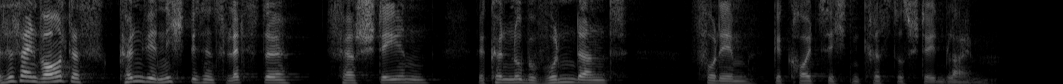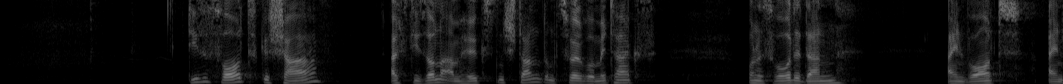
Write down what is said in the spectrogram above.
Es ist ein Wort, das können wir nicht bis ins Letzte verstehen. Wir können nur bewundernd vor dem gekreuzigten Christus stehen bleiben. Dieses Wort geschah, als die Sonne am höchsten stand, um 12 Uhr mittags, und es wurde dann ein Wort, ein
